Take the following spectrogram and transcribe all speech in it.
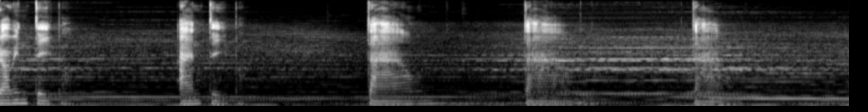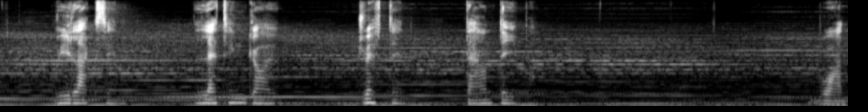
Going deeper and deeper, down, down, down, relaxing, letting go, drifting down deeper. One,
